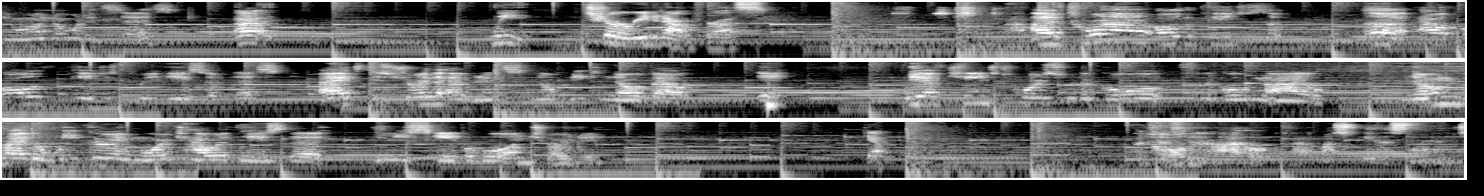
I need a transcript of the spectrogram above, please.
You wanna know what it says? Uh, we sure read it out for us. I've torn out all the pages of uh, out all of the pages previous of this. I have to destroy the evidence. Nobody can know about it. We have changed course for the goal for the Golden Isle, known by the weaker and more cowardly as the inescapable Uncharted. Yep. is Golden Isle. That must be this land.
